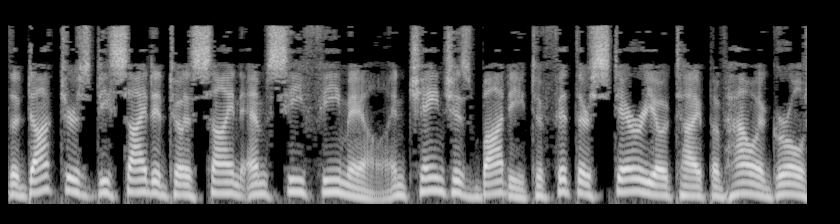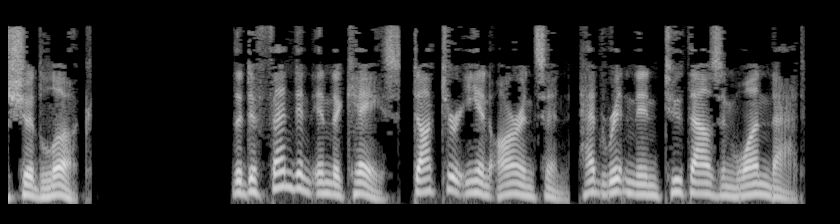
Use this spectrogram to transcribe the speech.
the doctors decided to assign MC female and change his body to fit their stereotype of how a girl should look. The defendant in the case, Dr. Ian Aronson, had written in 2001 that,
